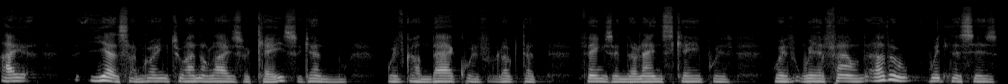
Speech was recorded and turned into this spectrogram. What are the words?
I, yes, I'm going to analyze a case. Again, we've gone back, we've looked at things in the landscape, we've, we've, we have found other witnesses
